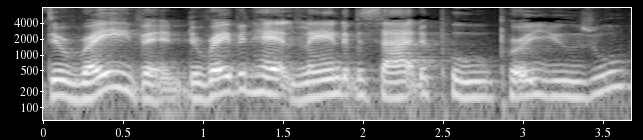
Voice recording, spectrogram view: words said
the raven. The raven had landed beside the pool per usual,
